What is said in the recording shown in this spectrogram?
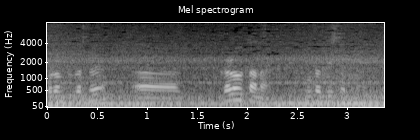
परंतु तसं कळवताना कुठं दिसत नाही.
